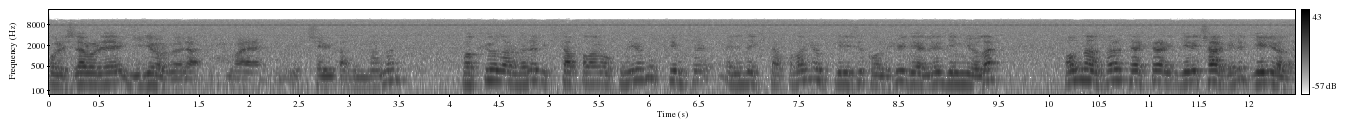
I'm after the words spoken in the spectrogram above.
Polisler oraya gidiyor böyle bayağı çevik adımlarla. Bakıyorlar böyle bir kitap falan okunuyor mu? Kimse elinde kitap falan yok. Birisi konuşuyor, diğerleri dinliyorlar. Ondan sonra tekrar geri çark edip geliyorlar.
